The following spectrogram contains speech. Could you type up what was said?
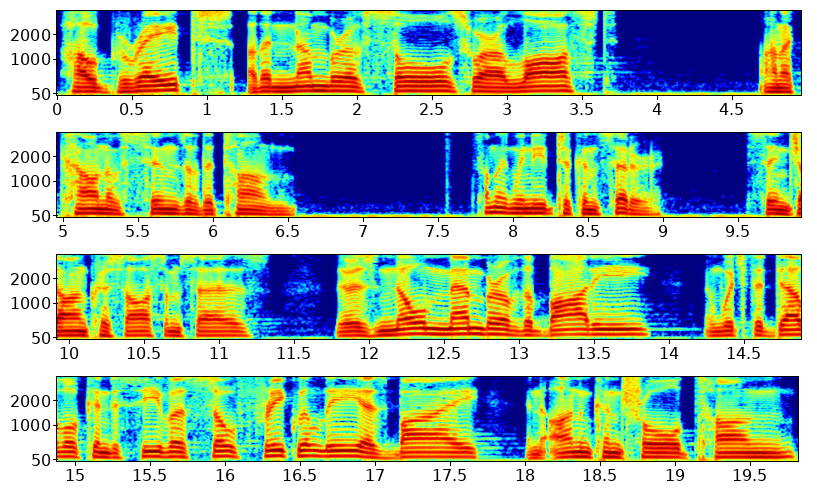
How great are the number of souls who are lost on account of sins of the tongue? Something we need to consider. St. John Chrysostom says, There is no member of the body in which the devil can deceive us so frequently as by an uncontrolled tongue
